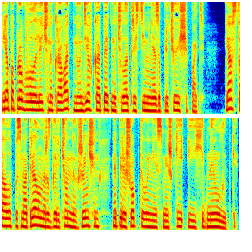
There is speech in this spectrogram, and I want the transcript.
Я попробовала лечь на кровать, но девка опять начала трясти меня за плечо и щипать. Я встала, посмотрела на разгоряченных женщин, на перешептывания, смешки и ехидные улыбки.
